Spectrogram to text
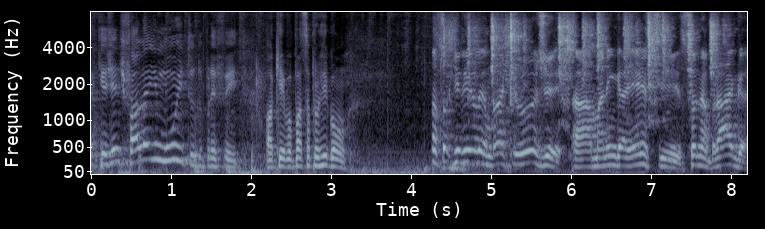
aqui a gente fala e muito do prefeito. ok, vou passar para o Rigon. Eu só queria lembrar que hoje a maringaense Sônia Braga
